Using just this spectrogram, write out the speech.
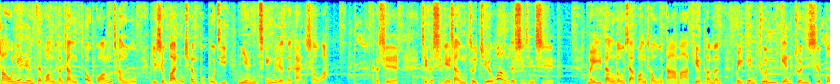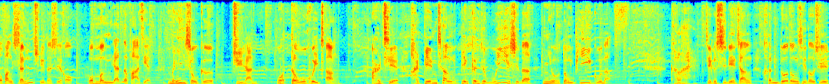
老年人在广场上跳广场舞，也是完全不顾及年轻人的感受啊！可是，这个世界上最绝望的事情是，每当楼下广场舞大妈天团们每天准点准时播放神曲的时候，我猛然的发现，每一首歌居然我都会唱。而且还边唱边跟着无意识的扭动屁股呢。看来这个世界上很多东西都是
